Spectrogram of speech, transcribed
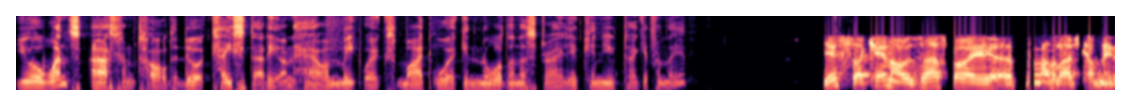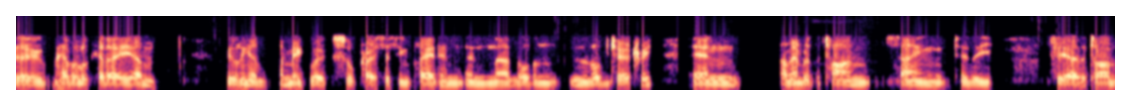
You were once asked, I'm told, to do a case study on how a meatworks might work in Northern Australia. Can you take it from there? Yes, I can. I was asked by another large company to have a look at a um, building a, a meatworks or processing plant in, in uh, northern in the Northern Territory. And I remember at the time saying to the CEO at the time,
